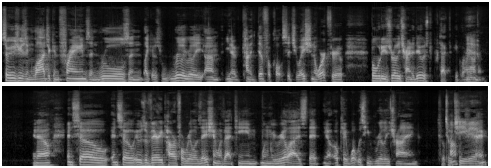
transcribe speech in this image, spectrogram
So he was using logic and frames and rules, and like it was really, really, um, you know, kind of difficult situation to work through. But what he was really trying to do was to protect the people around yeah. him you know? And so and so it was a very powerful realization with that team when we realized that you know okay what was he really trying to, to achieve yeah. right?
